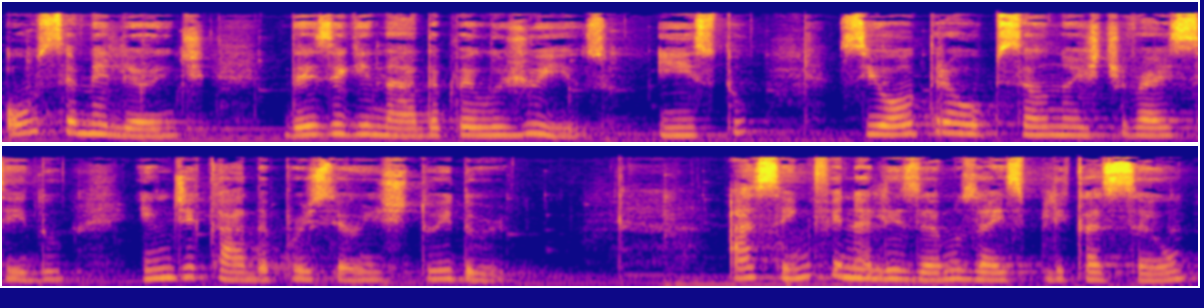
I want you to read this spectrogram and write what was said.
ou semelhante designada pelo juízo. Isto, se outra opção não estiver sido indicada por seu instituidor. Assim finalizamos a explicação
